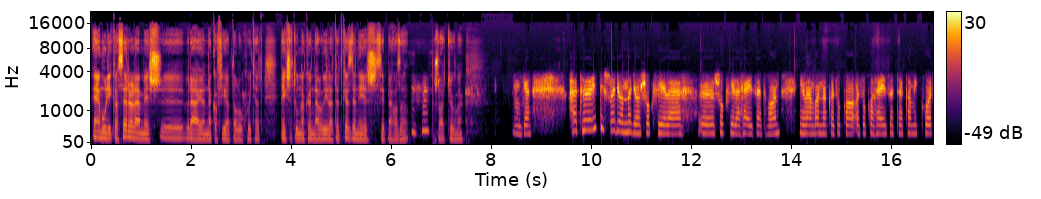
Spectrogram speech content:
Elmúlik a szerelem, és rájönnek a fiatalok, hogy hát mégse tudnak önálló életet kezdeni, és szépen haza uh-huh. slattyognak. Igen. Hát itt is nagyon-nagyon sokféle, sokféle helyzet van. Nyilván vannak azok a, azok a helyzetek, amikor,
